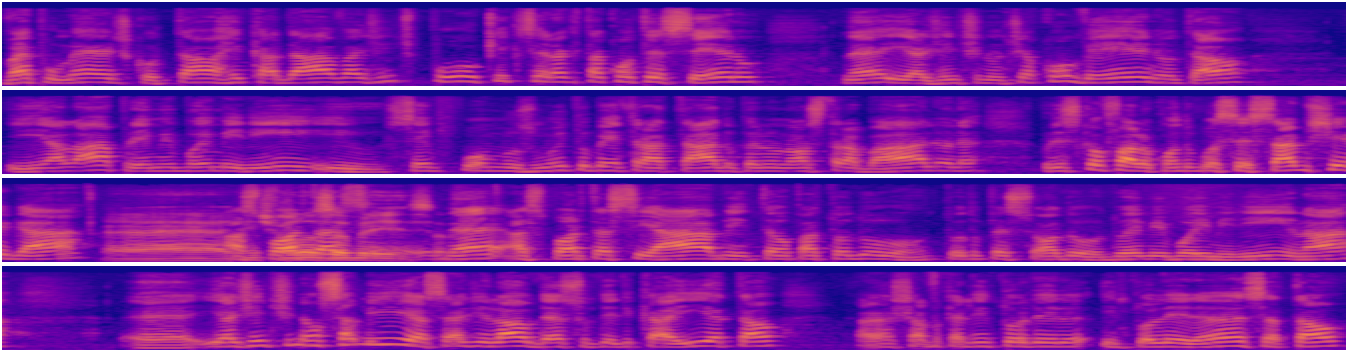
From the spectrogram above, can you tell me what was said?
Vai pro médico tal, arrecadava, a gente, pô, o que, que será que tá acontecendo? Né? E a gente não tinha convênio e. Ia lá, Prêmio Boemirim, e sempre fomos muito bem tratados pelo nosso trabalho, né? Por isso que eu falo, quando você sabe chegar, É, as portas, isso. né? né? As portas se abrem, então, para todo, todo o pessoal do, do M Boemirim lá. É, e a gente não sabia, saia de lá, o décimo dele caía e tal. Achava que era intolerância e tal.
